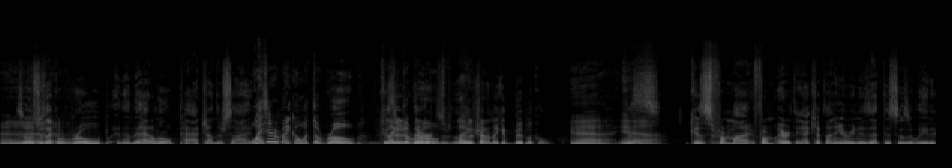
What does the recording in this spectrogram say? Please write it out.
So it was just like a robe and then they had a little patch on their side. Why does everybody go with the robe? 'Cause Like they're, the they're, robe. they're Like trying to make it biblical. yeah, yeah. because from my from everything I kept on hearing is that this is a way to,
